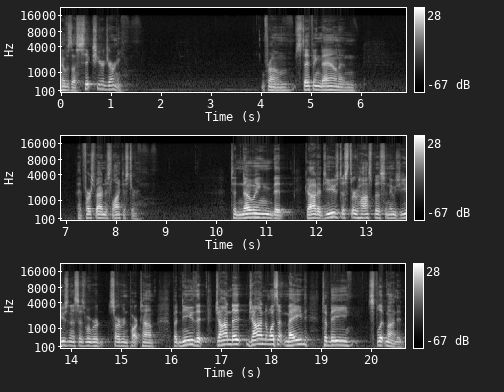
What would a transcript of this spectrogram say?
It was a six year journey from stepping down and at First Baptist Lancaster to knowing that God had used us through hospice and He was using us as we were serving part time, but knew that John, John wasn't made to be split minded.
